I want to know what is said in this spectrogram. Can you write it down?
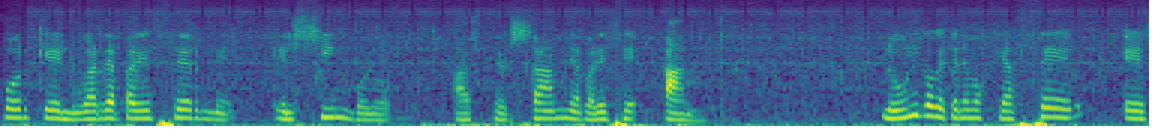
porque en lugar de aparecerme el símbolo aspersam me aparece ANT. Lo único que tenemos que hacer es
